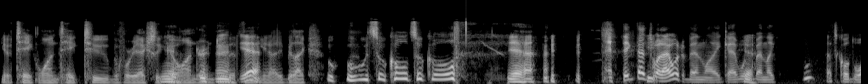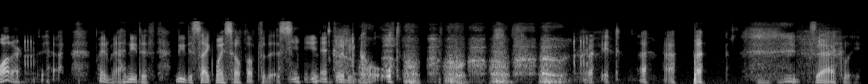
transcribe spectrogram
you know take one take two before you actually go under and do the thing Yeah. you know you'd be like ooh, ooh it's so cold so cold Yeah, I think that's what I would have been like. I would have Yeah. been like, Ooh, "That's cold water." Yeah. Wait a minute i need to I need to psych myself up for this it's going to be cold right exactly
